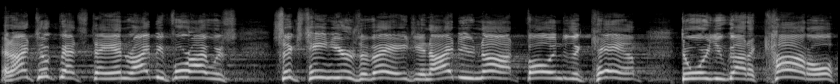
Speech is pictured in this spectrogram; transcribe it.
And I took that stand right before I was 16 years of age, and I do not fall into the camp to where you got to coddle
